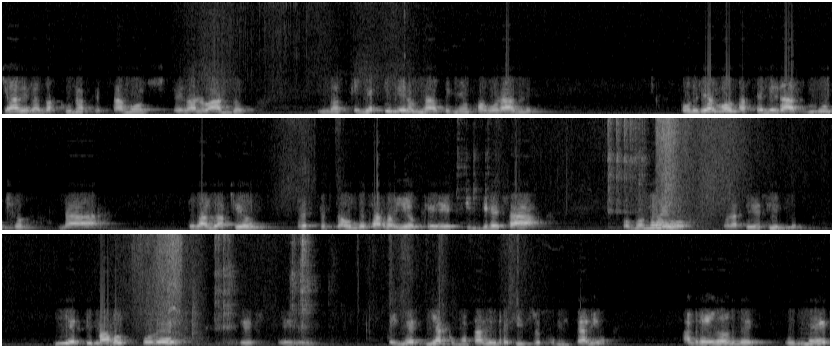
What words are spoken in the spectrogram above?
ya de las vacunas que estamos evaluando, las que ya tuvieron la opinión favorable, podríamos acelerar mucho la evaluación respecto a un desarrollo que ingresa como nuevo, por así decirlo, y estimamos poder este, tener ya como tal el registro sanitario alrededor de un mes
